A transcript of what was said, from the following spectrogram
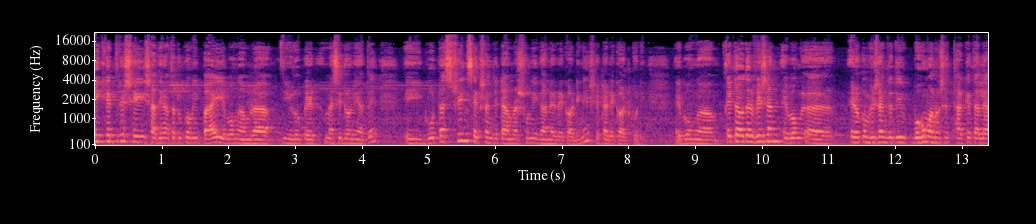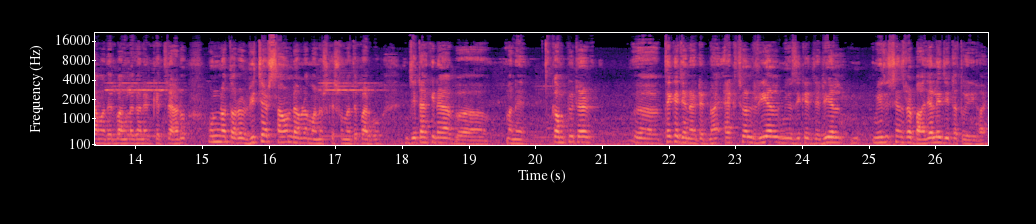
এই ক্ষেত্রে সেই স্বাধীনতাটুকু আমি পাই এবং আমরা ইউরোপের ম্যাসিডোনিয়াতে এই গোটা স্ট্রিং সেকশন যেটা আমরা শুনি গানের রেকর্ডিংয়ে সেটা রেকর্ড করি। এবং এটা ওদের ভিশন এবং এরকম ভিশন যদি বহু মানুষের থাকে তাহলে আমাদের বাংলা গানের ক্ষেত্রে আরও উন্নতর রিচার সাউন্ড আমরা মানুষকে শোনাতে পারব, যেটা কিনা মানে কম্পিউটার থেকে জেনারেটেড নয় অ্যাকচুয়াল রিয়েল মিউজিকের যে রিয়েল মিউজিশিয়ানসরা বাজালে যেটা তৈরি হয়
